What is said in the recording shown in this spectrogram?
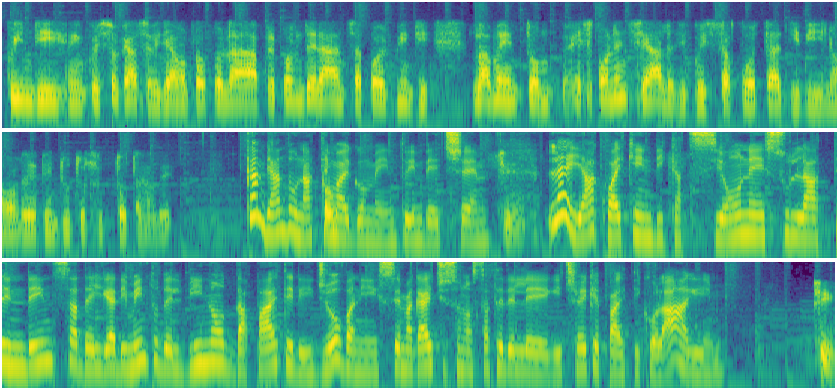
Quindi in questo caso vediamo proprio la preponderanza, poi quindi l'aumento esponenziale di questa quota di vino venduto sul totale. Cambiando un attimo oh. argomento invece, sì. lei ha qualche indicazione sulla tendenza del gradimento del vino da parte dei giovani, se magari ci sono state delle ricerche particolari? Sì,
